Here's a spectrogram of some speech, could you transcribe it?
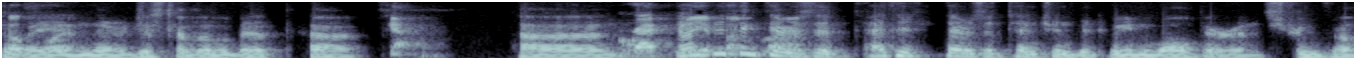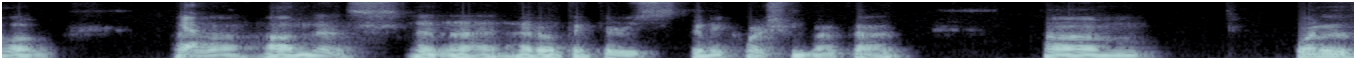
to Go weigh for it. in there just a little bit. Uh, Yeah. uh, correct me I do I'm think wrong. there's a, I think there's a tension between Walter and Stringfellow uh, Yeah. on this, and I, I don't think there's any question about that. Um, one of the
